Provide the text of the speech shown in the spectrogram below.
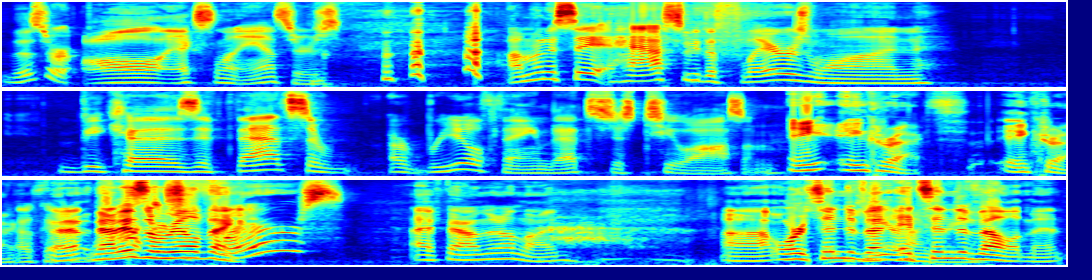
those are all excellent answers. I'm gonna say it has to be the flares one because if that's a, a real thing, that's just too awesome. In- incorrect. Incorrect. Okay, That- that is a real There's thing. Flares? I found it online, uh, or it's in deve- Gear it's in development.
